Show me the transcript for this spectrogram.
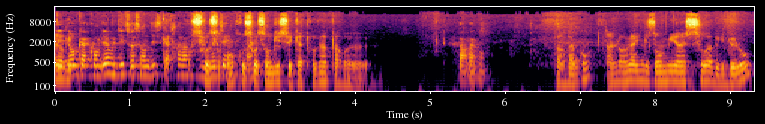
Et donc à combien vous dites 70, 80 vous soix- mettez entre Ouais, 70 et 80 par, euh, Par wagon. par wagon. Alors là, ils nous ont mis un seau avec de l'eau,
